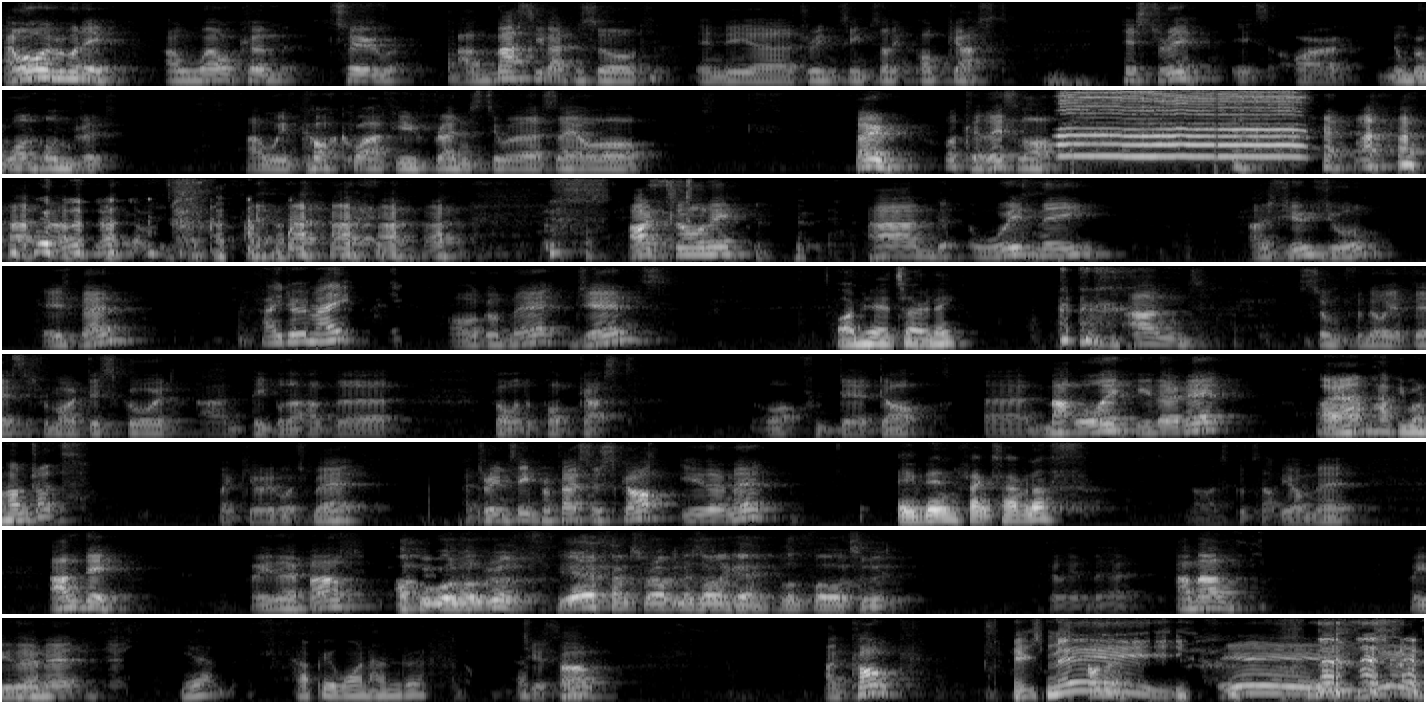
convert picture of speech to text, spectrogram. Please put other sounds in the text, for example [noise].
Hello, everybody, and welcome to a massive episode in the uh, Dream Team Tonic podcast history. It's our number 100, and we've got [laughs] quite a few friends to uh, say hello. Boom! Look at this lot. [laughs] I'm Tony, and with me, as usual, is Ben. How you doing, mate? All good, mate. James. I'm here, Tony. [clears throat] and some familiar faces from our Discord and people that have uh, followed the podcast a lot from day dot. Uh, Matt Woolley, you there, mate? I am. Happy 100th. Thank you very much, mate. A Dream Team Professor Scott, you there, mate? Evening. Thanks for having us. Oh, it's good to have you on, mate. Andy, are you there, pal? Happy 100th. Yeah, thanks for having us on again. Look forward to it. Brilliant, mate. Aman, are you there, mate? Yeah, happy 100th. Cheers, pal. And Conk. It's me. [laughs] Yeah,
